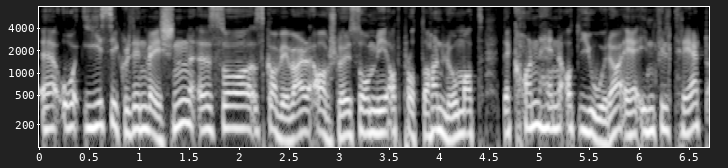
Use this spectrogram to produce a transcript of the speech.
Uh, og i Secret Invasion eh, så skal vi vel avsløre så mye at plottet handler om at det kan hende at jorda er infiltrert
